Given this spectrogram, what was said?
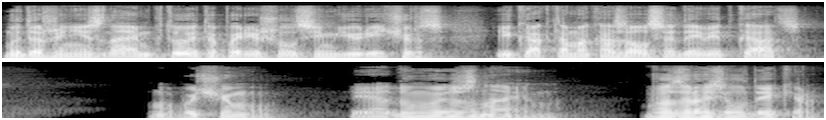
мы даже не знаем, кто это порешил семью Ричардс и как там оказался Дэвид Кац». «Ну почему? Я думаю, знаем», – возразил Деккер.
